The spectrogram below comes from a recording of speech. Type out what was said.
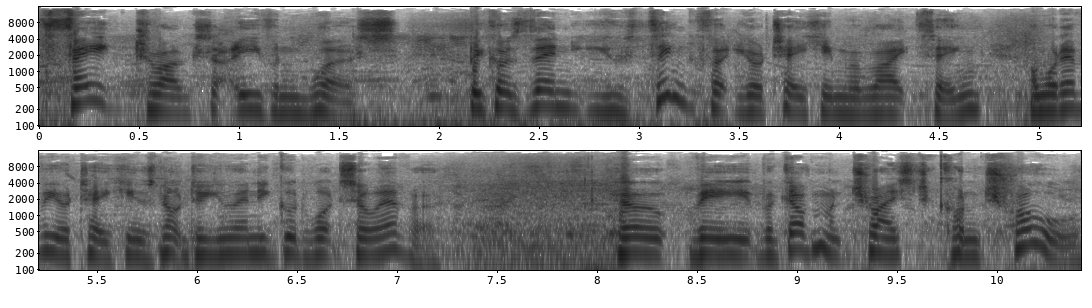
Fake drugs are even worse because then you think that you're taking the right thing, and whatever you're taking is not doing you any good whatsoever. So the, the government tries to control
